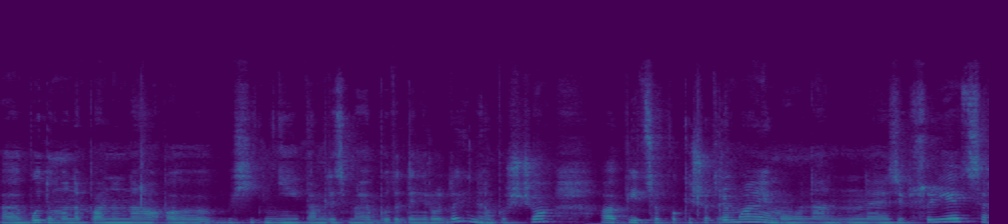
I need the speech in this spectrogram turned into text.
Будемо, напевно, на е, вихідні, там десь має бути день родини або що. Піцу поки що тримаємо, вона не зіпсується.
